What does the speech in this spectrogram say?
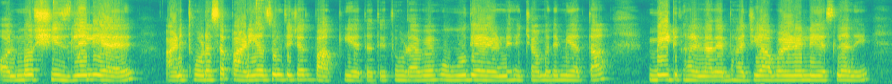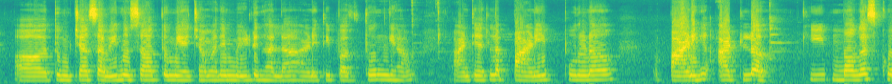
ऑलमोस्ट शिजलेली आहे. आणि थोडंसं पाणी अजून त्याच्यात बाकी आहे तर ते थोडा वेळ होऊ द्या आणि ह्याच्यामध्ये मी आता मीठ घालणार आहे. भाजी आवडलेली असल्याने तुमच्या चवीनुसार तुम्ही याच्यामध्ये मीठ घाला आणि ती परतून घ्या. आणि त्यातलं पाणी पूर्ण पाणी आटलं की मगच खो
